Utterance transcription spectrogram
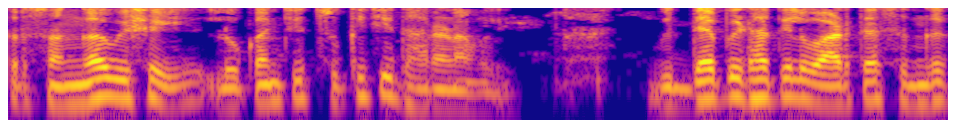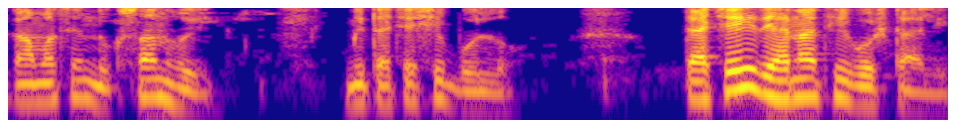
तर संघाविषयी लोकांची चुकीची धारणा होईल. विद्यापीठातील वाढत्या संघकामाचे नुकसान होईल मी त्याच्याशी बोललो. त्याच्याही ध्यानात ही गोष्ट आली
